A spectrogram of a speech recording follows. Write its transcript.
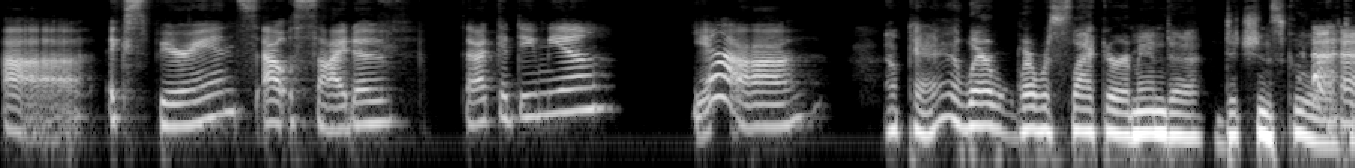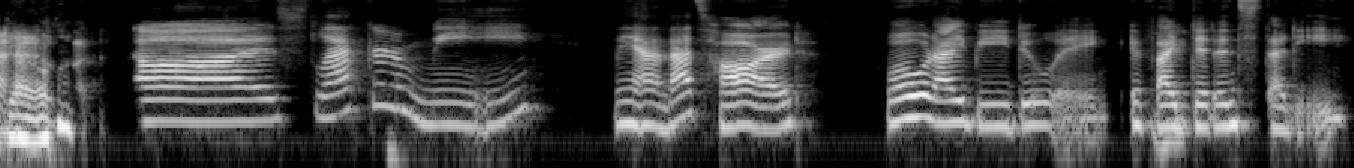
uh experience outside of the academia. Yeah. Okay, where where was Slacker Amanda ditching school to go? uh slacker me. Man that's hard what would i be doing if i didn't study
